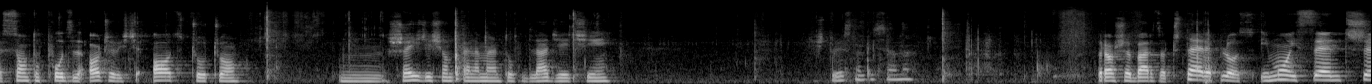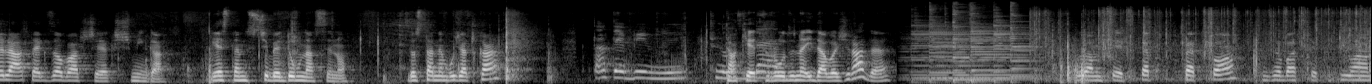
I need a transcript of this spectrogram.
Y, są to puzzle oczywiście od Czuczu. Mm, 60 elementów dla dzieci. Tu jest napisane? Proszę bardzo, 4 plus. I mój syn, 3 latek, zobaczcie jak śmiga. Jestem z ciebie dumna, synu. Dostanę buziaczka? Tate Bibi. Takie trudne i dałeś radę. Kupiłam sobie pep, Pepko. Zobaczcie, kupiłam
